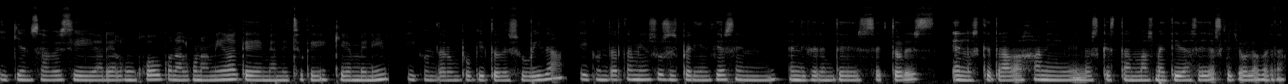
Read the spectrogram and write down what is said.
y quién sabe si haré algún juego con alguna amiga que me han dicho que quieren venir y contar un poquito de su vida y contar también sus experiencias en, en, diferentes sectores en los que trabajan y en los que están más metidas ellas que yo, la verdad.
